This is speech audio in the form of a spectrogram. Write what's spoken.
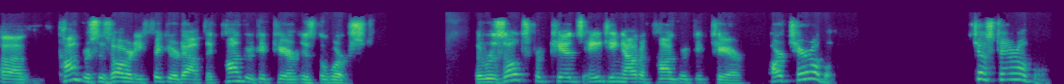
uh, Congress has already figured out that congregate care is the worst. The results for kids aging out of congregate care are terrible, just terrible.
